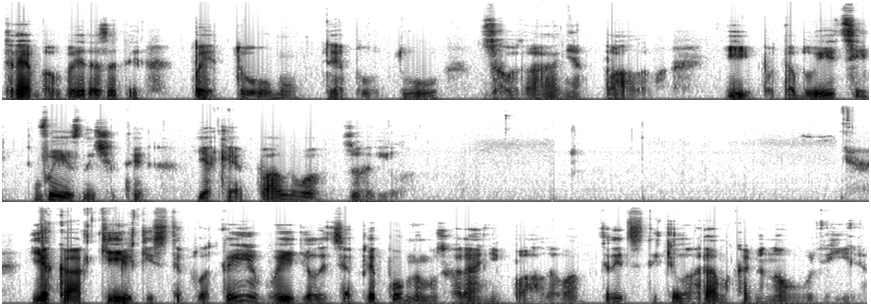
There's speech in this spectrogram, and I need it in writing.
Треба виразити питому теплоту згорання палива. І по таблиці визначити, яке паливо згоріло. Яка кількість теплоти виділиться при повному згоранні палива 30 кг кам'яного вугілля?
